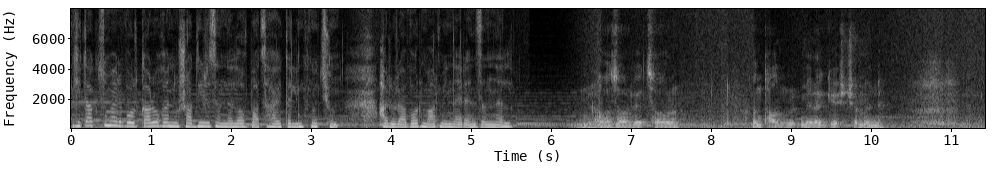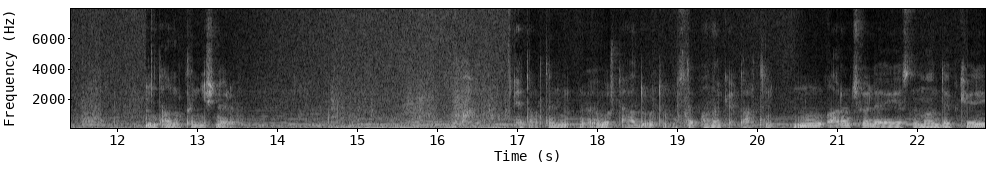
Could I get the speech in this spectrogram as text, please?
Գիտակցում էր, որ կարող են ուրشادիր զննելով բացահայտել ինքնություն։ Հարյուրավոր մարմիններ են զննել։ 1600 ընդհանուր մենակ ես չեմ էլի ընդհանուր քննիչները այդ արդեն ոչ թե հադրուտում Ստեփանակերտ արդեն նու առնչվել է ես նման դեպքերի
